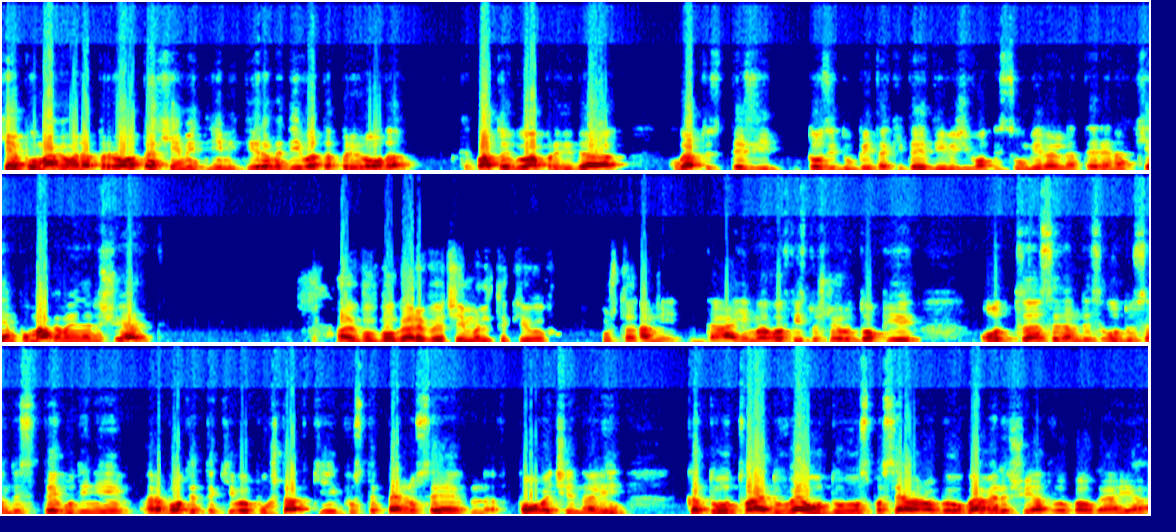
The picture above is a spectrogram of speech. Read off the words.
Хем помагаме на природата, хем имитираме дивата природа, каквато е била преди да, когато тези, този добитък и тези диви животни са умирали на терена, хем помагаме и на лешоядите. А в България вече има ли такива площадки? Ами да, има в източни Родопи от, 70, от 80-те години работят такива площадки и постепенно се повече, нали? Като това е довело до спасяване на белгавеле шоят в България.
